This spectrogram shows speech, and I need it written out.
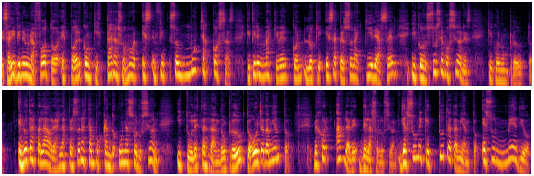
salir bien en una foto, es poder conquistar a su amor, es, en fin, son muchas cosas que tienen más que ver con lo que esa persona quiere hacer y con sus emociones que con un producto. En otras palabras, las personas están buscando una solución y tú le estás dando un producto o un tratamiento. Mejor háblale de la solución y asume que tu tratamiento es un medio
